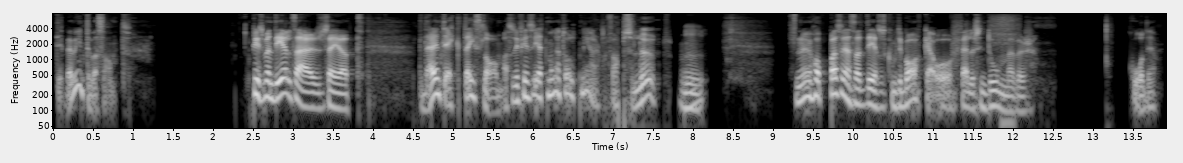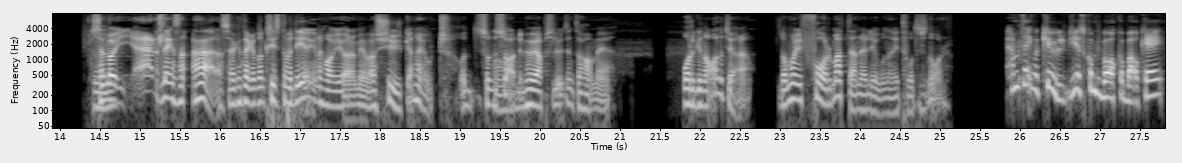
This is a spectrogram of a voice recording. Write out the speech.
det behöver inte vara sant. Precis som en del så här säger att det där är inte äkta islam. Alltså det finns jättemånga tolkningar. Absolut. Mm. Så nu hoppas vi nästan att Jesus kommer tillbaka och fäller sin dom över KD. Sen Mm. var det jävligt länge sedan är. Alltså jag kan tänka att de kristna värderingarna har att göra med vad kyrkan har gjort. Och som du Ja. sa, det behöver absolut inte ha med originalet att göra. De har ju format den religionen i 2000 år. Ja, men tänk vad kul. Jesus kom tillbaka och bara okej,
